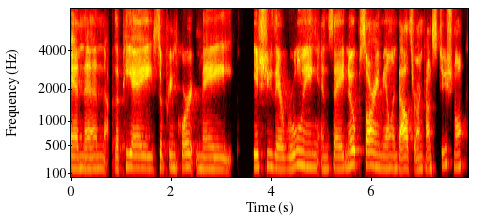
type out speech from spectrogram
and then the PA Supreme Court may issue their ruling and say nope, sorry, mail-in ballots are unconstitutional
